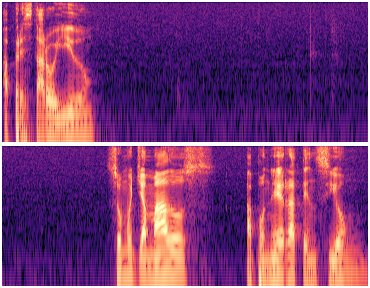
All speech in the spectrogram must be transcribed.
a prestar oído Somos llamados a poner atención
